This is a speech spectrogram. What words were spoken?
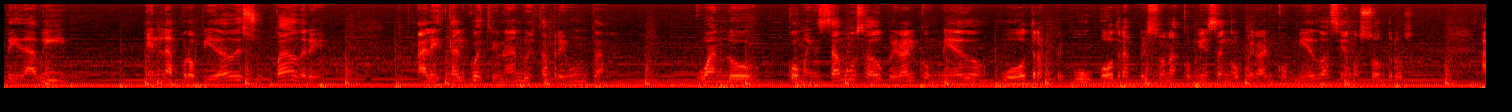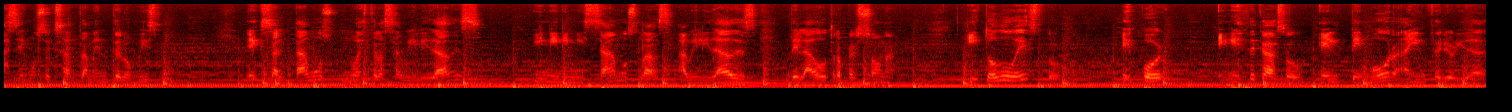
de David en la propiedad de su padre al estar cuestionando esta pregunta. Cuando comenzamos a operar con miedo u otras, u otras personas comienzan a operar con miedo hacia nosotros, hacemos exactamente lo mismo. Exaltamos nuestras habilidades y minimizamos las habilidades de la otra persona. Y todo esto es por, en este caso, el temor a inferioridad,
